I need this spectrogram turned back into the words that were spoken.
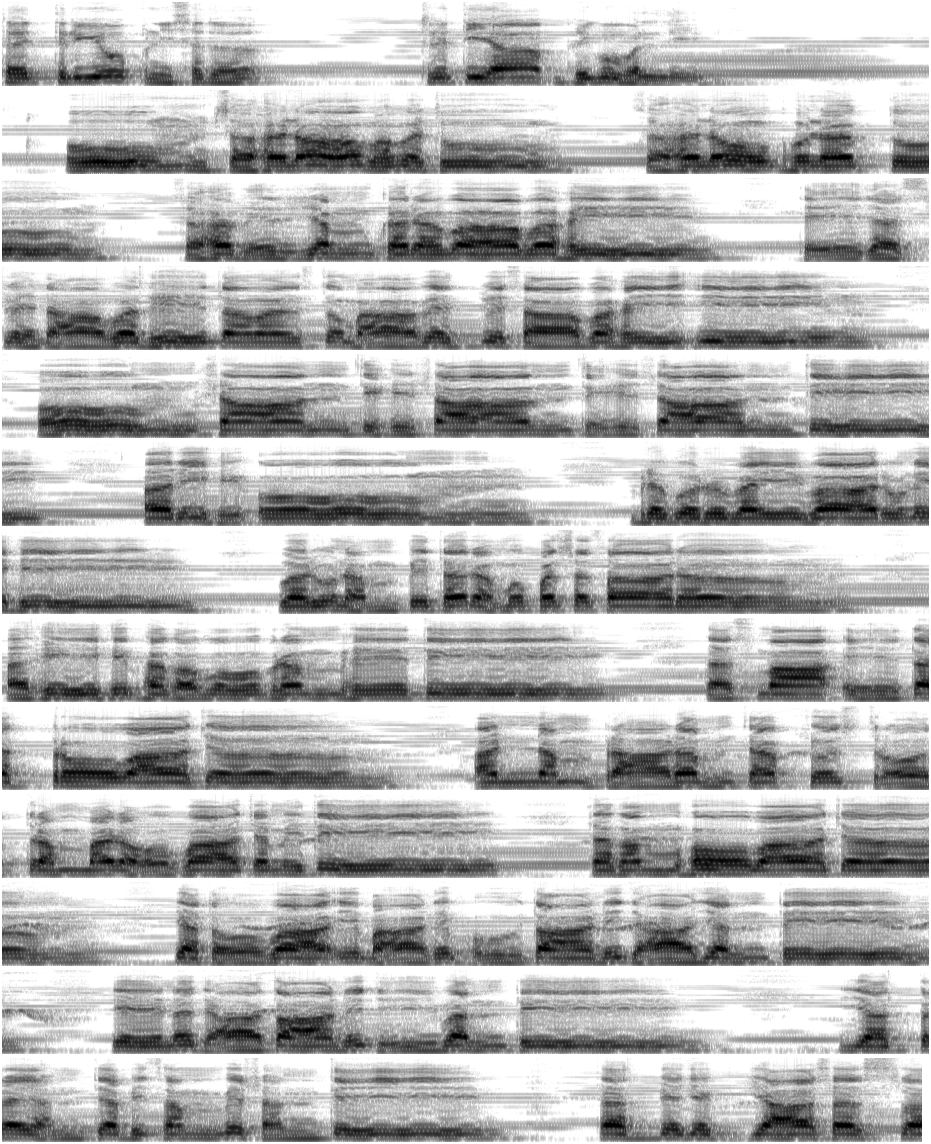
तैत्तिरीयोपनिषद तृतीया भृगुवल्ली। ॐ सहना भवतु सहनौ भुनक्तु सह वीर्यं करवावहै। तेजस्विनावधीतमस्तु मा विद्विषावहै। ॐ शान्तिः शान्तिः शान्तिः। हरिः ॐ। भृगुर्वै वारुणिः वरुणं पितरमुपससार अधीः भगवो ब्रह्मेति। तस्मा एतत्प्रोवाच अन्नं प्राणं चक्षुस्त्रोत्रं मनोवाचमिति। तगं होवाच। यतो वा इमानि भूतानि जायन्ते। येन जातानि जीवन्ति। यत्रयन्त्यभिसंविशन्ति तद्व्यजिज्ञासस्व।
